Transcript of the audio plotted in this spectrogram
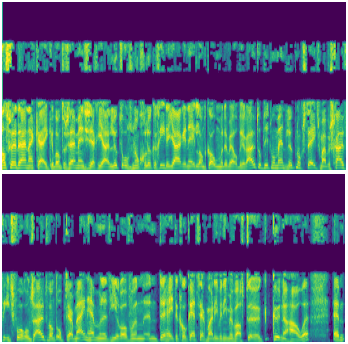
Als we daarnaar kijken, want er zijn mensen die zeggen, ja, lukt ons nog gelukkig ieder jaar in Nederland komen we er wel weer uit op dit moment, lukt nog steeds, maar we schuiven iets voor ons uit, want op termijn hebben we het hier over een, een te hete kroket, zeg maar, die we niet meer vast uh, kunnen houden. En,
